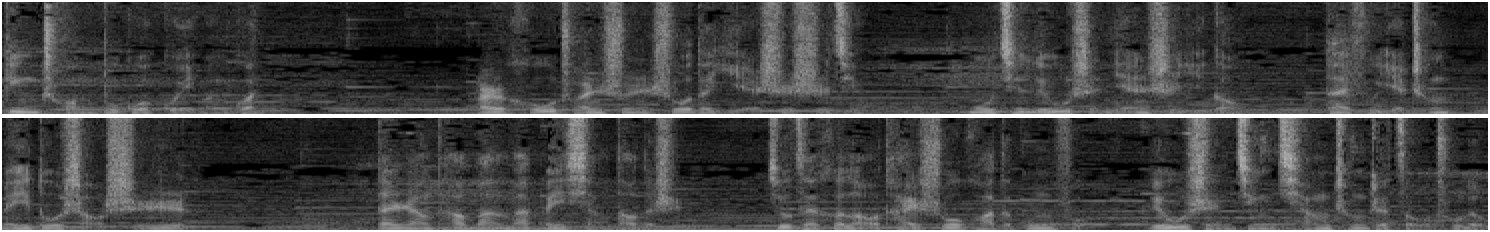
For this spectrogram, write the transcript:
定闯不过鬼门关。而侯传顺说的也是实情，母亲刘婶年事已高，大夫也称没多少时日了。但让他万万没想到的是，就在和老太说话的功夫，刘婶竟强撑着走出了屋。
